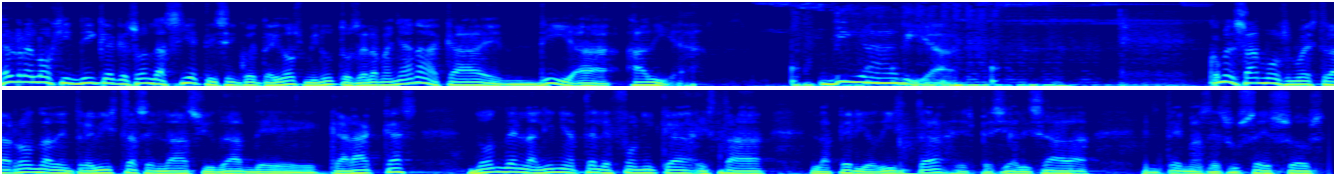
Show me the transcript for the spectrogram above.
El reloj indica que son las 7 y 52 minutos de la mañana acá en Día a Día. Día a Día Comenzamos nuestra ronda de entrevistas en la ciudad de Caracas, donde en la línea telefónica está la periodista especializada en temas de sucesos,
